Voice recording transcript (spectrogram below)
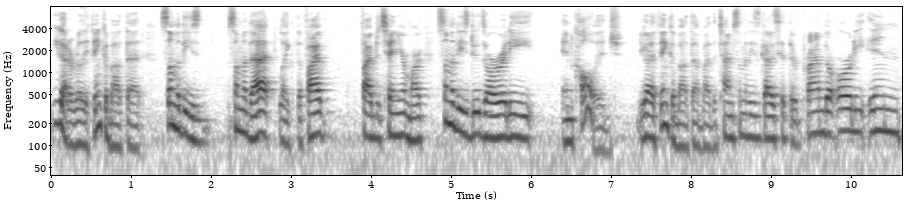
you got to really think about that. Some of these some of that like the 5 5 to 10 year mark some of these dudes are already in college. You got to think about that. By the time some of these guys hit their prime they're already in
